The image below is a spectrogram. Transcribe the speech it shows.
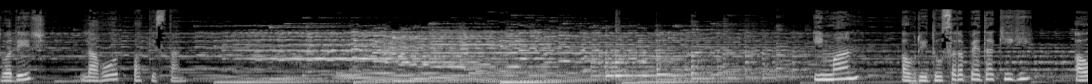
دوادش لاهور پاکستان ایمان اورېدو سره پیدا کیږي او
